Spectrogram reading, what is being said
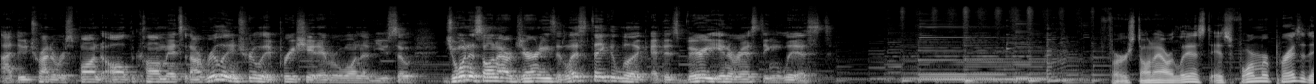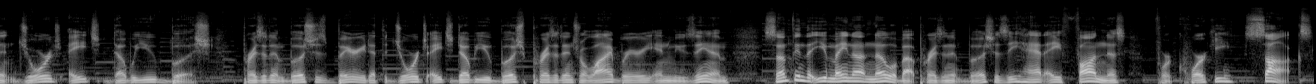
I do try to respond to all the comments and I really and truly appreciate every one of you. So join us on our journeys and let's take a look at this very interesting list. First on our list is former President George H.W. Bush. President Bush is buried at the George H.W. Bush Presidential Library and Museum. Something that you may not know about President Bush is he had a fondness for quirky socks.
